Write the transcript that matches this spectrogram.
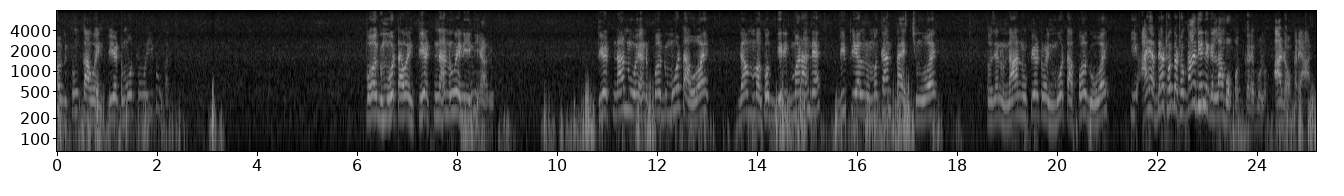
પગ ટૂંકા હોય ને પેટ મોટું હોય એ બહુ પગ મોટા હોય ને પેટ નાનું હોય ને એ નહીં સારું. પેટ નાનું હોય અને પગ મોટા હોય, ગામમાં કોઈક ગરીબ માણસને બીપીએલનું મકાન પાસ છું હોય, તો જેનું નાનું પેટ હોય ને મોટા પગ હોય એ અહીંયા બેઠો બેઠો ગાંધીનગર લાંબો પગ કરે, બોલો, આડો કરે આડો.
